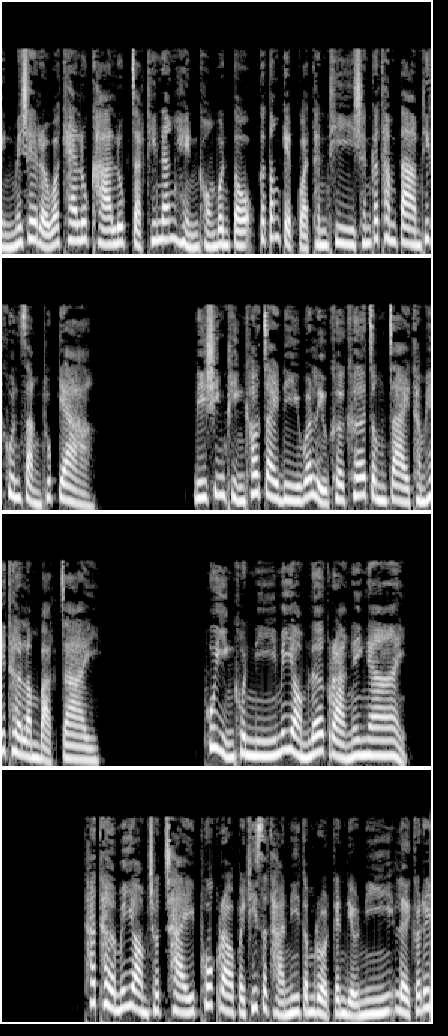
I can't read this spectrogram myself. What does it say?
ง ไม่ใช่หรือว่าแค่ลูกค้าลุกจากที่นั่งเห็นของบนโต๊ะก็ต้องเก็บกวาดทันที ฉันก็ทำตามที่คุณสั่งทุกอย่าง ลีชิงผิงเข้าใจดีว่าหลิวเคอเคอจงใจทำให้เธอลำบากใจ ผู้หญิงคนนี้ไม่ยอมเลิกรางง่ายๆ ถ้าเธอไม่ยอมชดใช้พวกเราไปที่สถานีตำรวจกันเดี๋ยวนี้ เลยก็ได้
